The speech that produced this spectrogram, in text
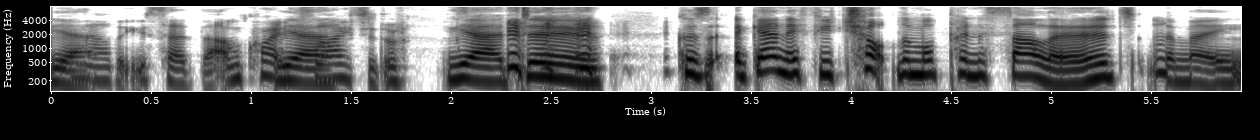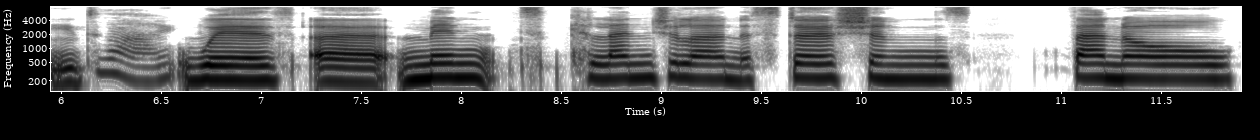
Yeah. Now that you said that, I'm quite Yeah. excited. Yeah, do. Because again, if you chop them up in a salad, they're made Right. with uh, mint, calendula, nasturtiums, fennel,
